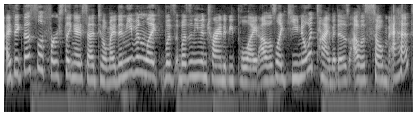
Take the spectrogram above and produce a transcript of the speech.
I think that's the first thing I said to him. I didn't even like was wasn't even trying to be polite. I was like, "Do you know what time it is?" I was so mad.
